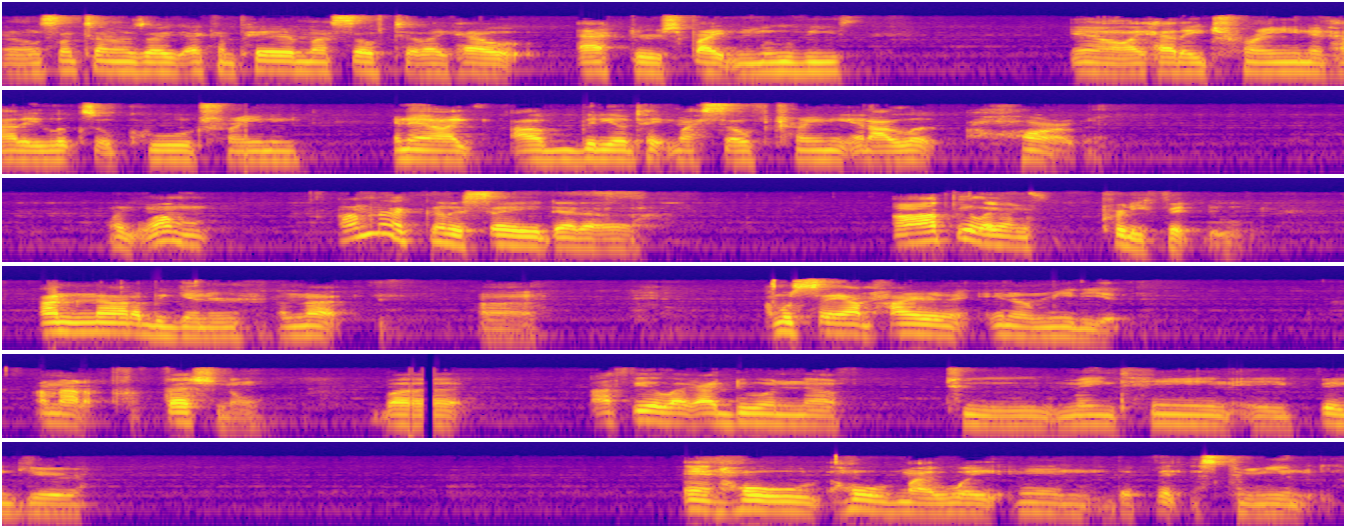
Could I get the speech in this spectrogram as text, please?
You know, sometimes like I compare myself to like how actors fight in movies. You know, like how they train and how they look so cool training. And then like I'll videotape myself training and I look horrible. Like well, I'm I'm not gonna say that uh I feel like I'm a pretty fit dude. I'm not a beginner. I'm not. Uh, I would say I'm higher than intermediate. I'm not a professional, but I feel like I do enough to maintain a figure and hold hold my weight in the fitness community.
